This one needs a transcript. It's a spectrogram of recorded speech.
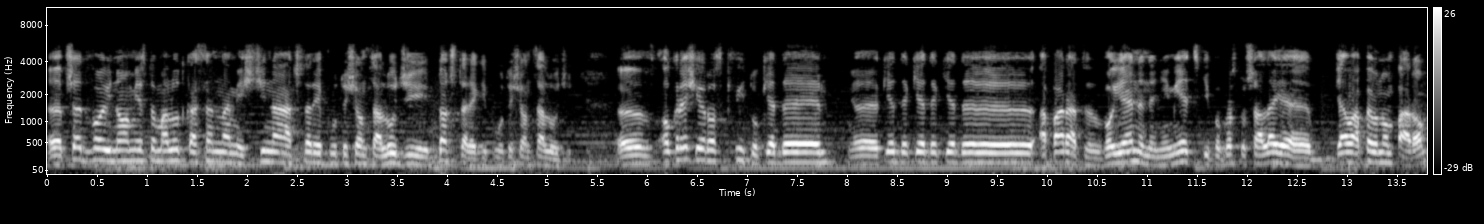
E, przed wojną jest to malutka senna mieścina, 4,5 tysiąca ludzi, do 4,5 tysiąca ludzi. E, w okresie rozkwitu, kiedy, e, kiedy, kiedy, kiedy aparat wojenny niemiecki po prostu szaleje, działa pełną parą,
